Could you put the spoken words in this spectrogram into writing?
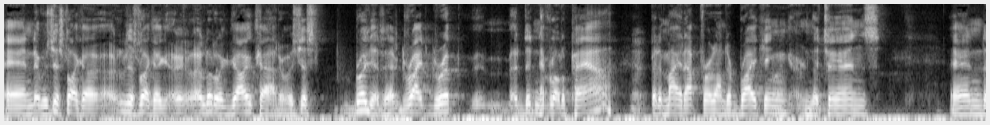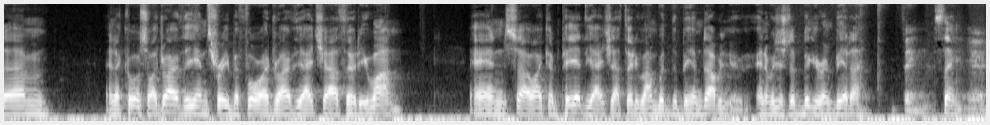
And it was just like a just like a, a little go kart. It was just brilliant. It had great grip. It didn't have a lot of power, yeah. but it made up for it under braking in the turns. And um, and of course, I drove the M3 before I drove the HR31. And so I compared the HR31 with the BMW, and it was just a bigger and better thing. thing. Yeah,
